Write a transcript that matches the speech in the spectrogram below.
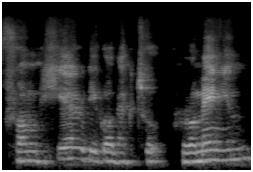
from here, we go back to Romanian.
